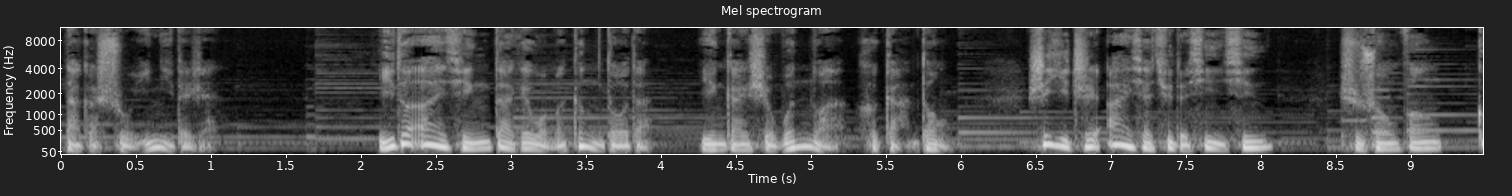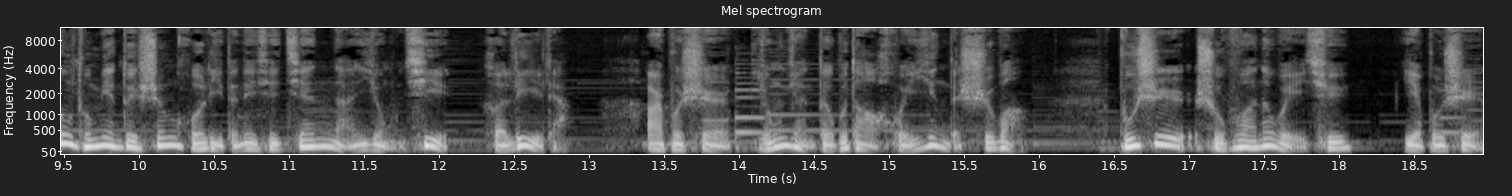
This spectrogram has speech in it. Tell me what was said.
那个属于你的人。一段爱情带给我们更多的，应该是温暖和感动。是一直爱下去的信心，是双方共同面对生活里的那些艰难勇气和力量，而不是永远得不到回应的失望，不是数不完的委屈，也不是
